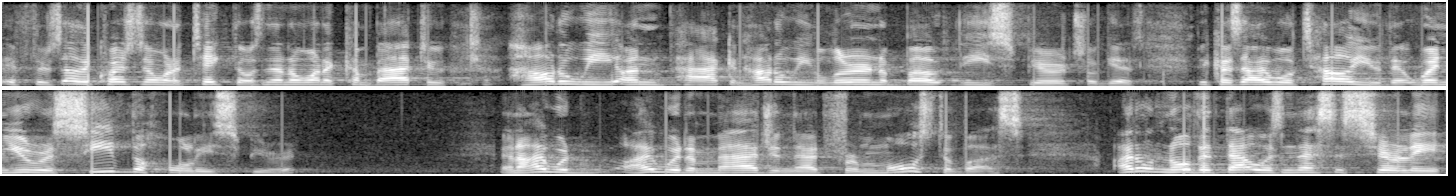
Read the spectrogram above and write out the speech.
if there's other questions, I want to take those, and then I want to come back to how do we unpack and how do we learn about these spiritual gifts? Because I will tell you that when you receive the Holy Spirit, and I would, I would imagine that for most of us, I don't know that that was necessarily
